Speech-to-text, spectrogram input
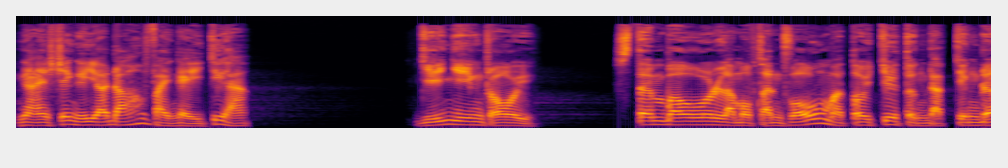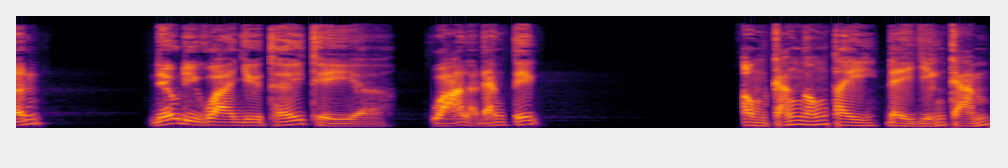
Ngài sẽ nghỉ ở đó vài ngày chứ ạ? À? Dĩ nhiên rồi, Stambo là một thành phố mà tôi chưa từng đặt chân đến. Nếu đi qua như thế thì uh, quả là đáng tiếc. Ông cắn ngón tay đầy diễn cảm.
